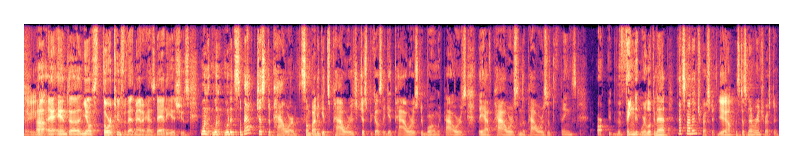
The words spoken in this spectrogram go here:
there you go. Uh, and uh, you know, Thor too, for that matter, has daddy issues. When when when it's about just the power, somebody gets powers just because they get powers. They're born with powers. They have powers, and the powers of the things are the thing that we're looking at. That's not interesting. Yeah. it's just never interesting.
